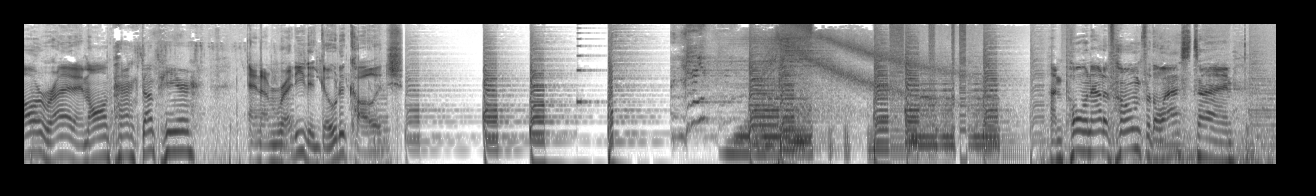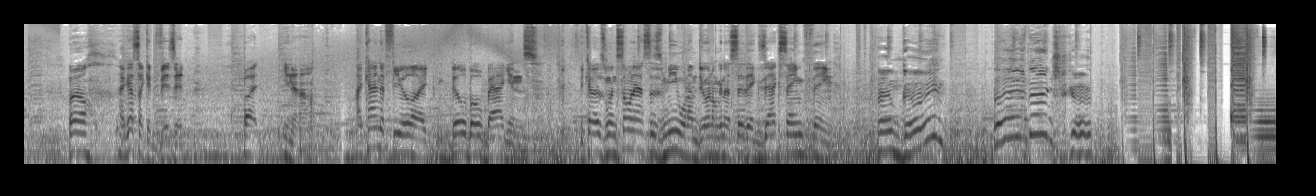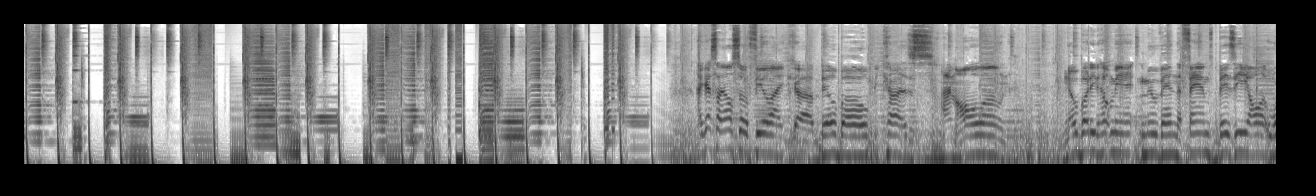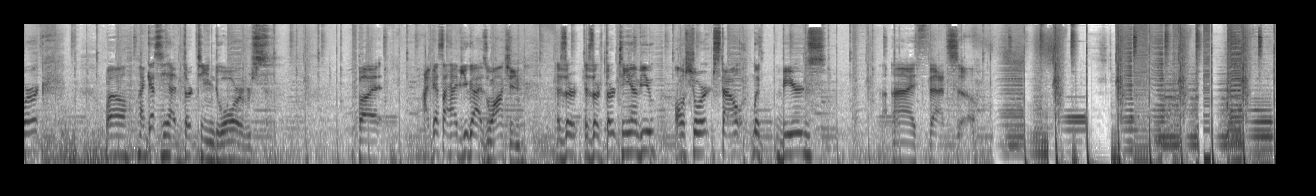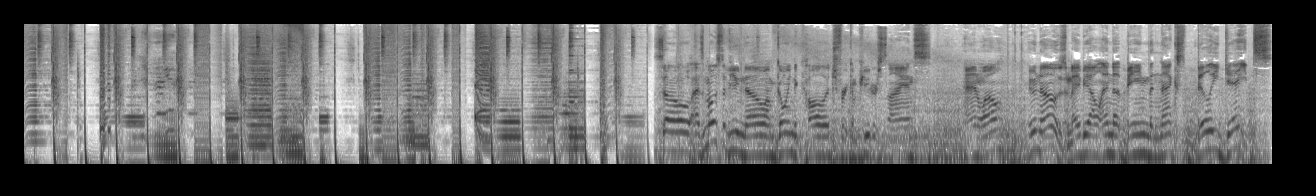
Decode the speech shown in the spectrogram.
Alright, I'm all packed up here and I'm ready to go to college. I'm pulling out of home for the last time. Well, I guess I could visit, but you know, I kind of feel like Bilbo Baggins because when someone asks me what I'm doing, I'm gonna say the exact same thing. I'm going adventure. I guess I also feel like uh, Bilbo because I'm all alone. Nobody to help me move in. The fam's busy, all at work. Well, I guess he had 13 dwarves. But I guess I have you guys watching. Is there is there 13 of you? All short, stout, with beards? I thought so. As most of you know, I'm going to college for computer science. And well, who knows? Maybe I'll end up being the next Billy Gates.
